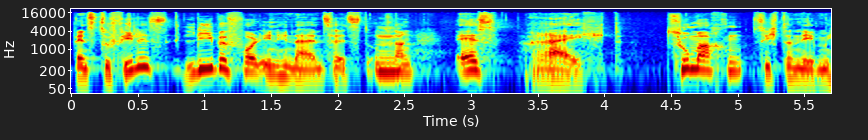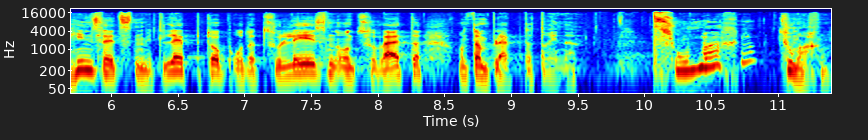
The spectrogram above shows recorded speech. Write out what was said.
wenn es zu viel ist, liebevoll ihn hineinsetzt und mhm. sagen, es reicht. Zumachen, sich daneben hinsetzen mit Laptop oder zu lesen und so weiter und dann bleibt er drinnen. Zumachen? Zumachen.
